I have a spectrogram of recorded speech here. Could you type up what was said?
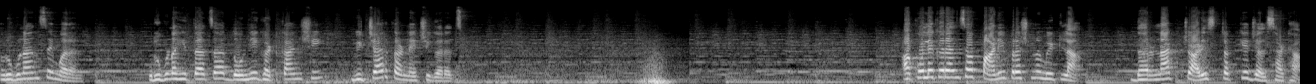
रुग्णांचे मरण. रुग्णहिताचा दोन्ही घटकांशी विचार करण्याची गरज. अकोलेकरांचा पाणी प्रश्न मिटला. धरणात चाळीस टक्के जलसाठा.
